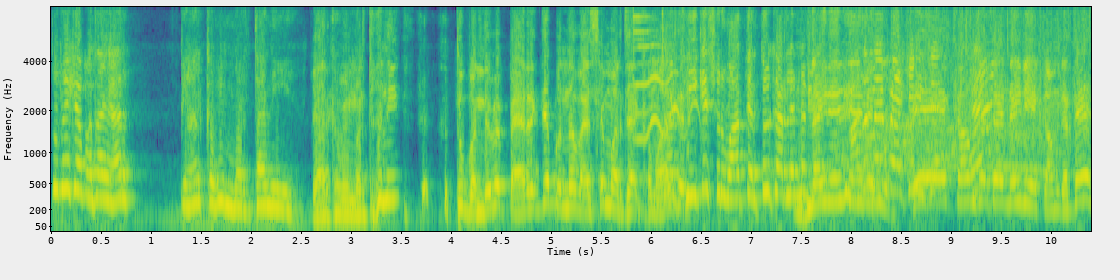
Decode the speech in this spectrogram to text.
तुम्हें क्या पता यार? प्यार कभी मरता नहीं है। प्यार कभी मरता नहीं? तू बंदे पे पैर रख दे बंदा वैसे मर जाए कमाल ठीक है शुरुआत तेरे तो कर लेने नहीं नहीं नहीं, नहीं, नहीं, नहीं ए, एक काम करते हैं। नहीं नहीं एक काम करते हैं।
